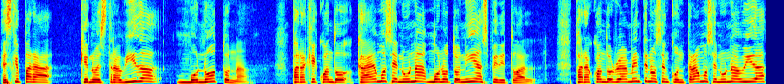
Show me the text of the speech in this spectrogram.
es que para que nuestra vida monótona, para que cuando caemos en una monotonía espiritual, para cuando realmente nos encontramos en una vida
